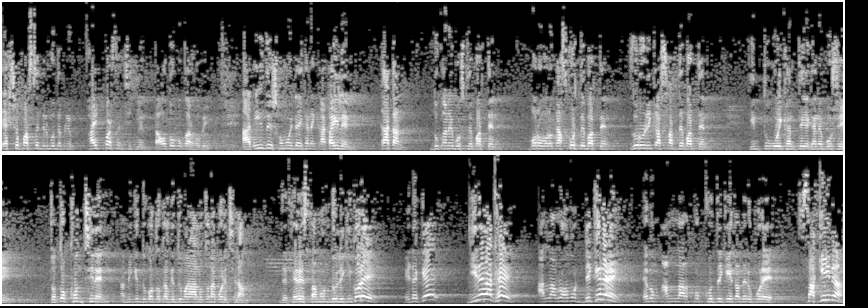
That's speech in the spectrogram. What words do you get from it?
একশো পার্সেন্টের মধ্যে আপনি ফাইভ পার্সেন্ট শিখলেন, তাও তো উপকার হবে। আর এই যে সময়টা এখানে কাটাইলেন, কাটান, দোকানে বসতে পারতেন, বড় বড় কাজ করতে পারতেন, জরুরি কাজ সারতে পারতেন। কিন্তু ওইখান থেকে এখানে বসে যতক্ষণ ছিলেন, আমি কিন্তু গতকালকে জুমায় আলোচনা করেছিলাম যে ফেরেস্তা মন্ডলী কি করে? এটাকে গিরে রাখে, আল্লাহর রহমত ডেকে নেয় এবং আল্লাহর পক্ষ থেকে তাদের উপরে সাকিনা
